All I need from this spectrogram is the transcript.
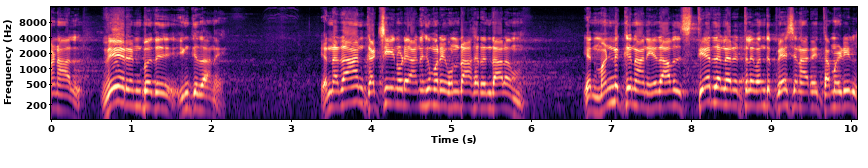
ஆனால் வேறு என்பது இங்குதானே. என்னதான் கட்சியினுடைய அணுகுமுறை ஒன்றாக இருந்தாலும் என் மண்ணுக்கு நான் ஏதாவது தேர்தல் நேரத்தில் வந்து பேசினாரே தமிழில்.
